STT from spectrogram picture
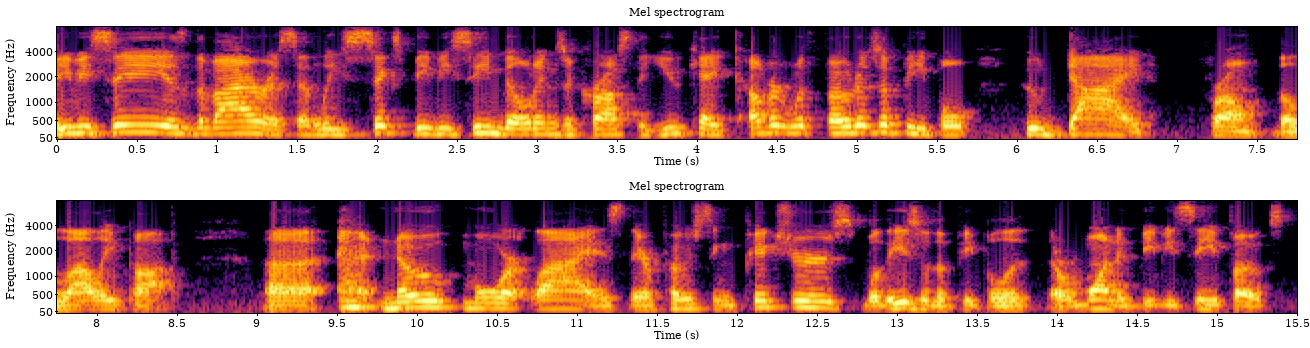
BBC is the virus. At least six BBC buildings across the UK covered with photos of people who died from the lollipop. Uh, no more lies. They're posting pictures. Well, these are the people that are wanted, BBC folks.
